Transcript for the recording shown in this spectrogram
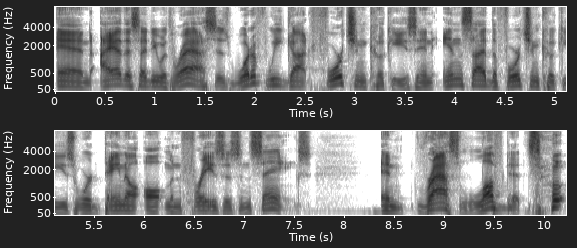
And I had this idea with Rass is what if we got fortune cookies and inside the fortune cookies were Dana Altman phrases and sayings. And Rass loved it. So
